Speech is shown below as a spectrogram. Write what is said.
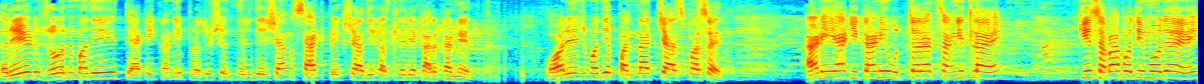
रेड झोनमध्ये त्या ठिकाणी प्रदूषण निर्देशांक साठपेक्षा अधिक असलेले कारखाने आहेत. ऑरेंजमध्ये पन्नासच्या आसपास आहेत. आणि या ठिकाणी उत्तरात सांगितलं आहे की सभापती महोदय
